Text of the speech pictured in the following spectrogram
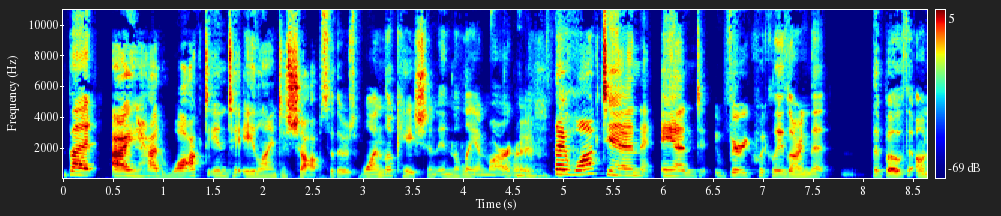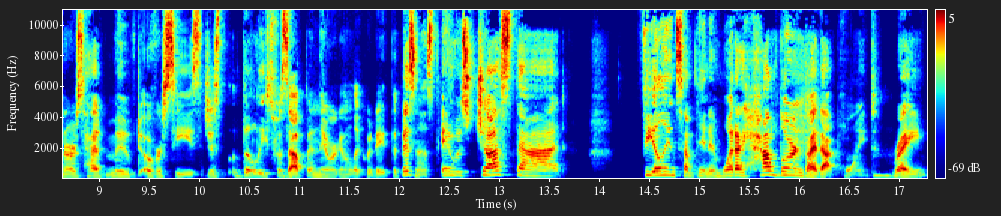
But I had walked into A line to shop. So there's one location in the landmark. Right. I walked in and very quickly learned that the both owners had moved overseas. Just the lease was up and they were going to liquidate the business. It was just that feeling something and what I had learned by that point, Mhm. right?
